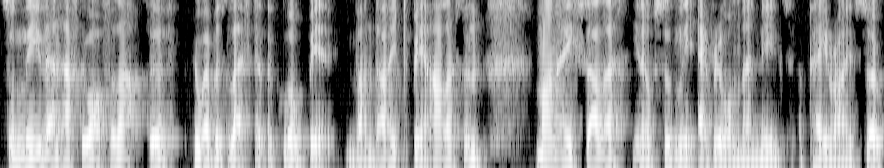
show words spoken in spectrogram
suddenly you then have to offer that to whoever's left at the club, be it Van Dijk, be it Alisson Mane, Salah, you know, suddenly everyone then needs a pay rise. So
